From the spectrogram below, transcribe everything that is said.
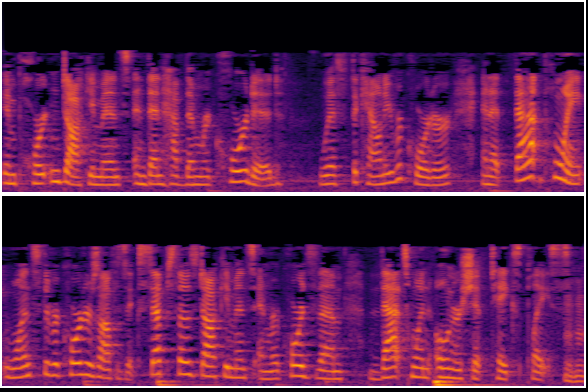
important documents, and then have them recorded with the county recorder. And at that point, once the recorder's office accepts those documents and records them, that's when ownership takes place. Mm-hmm.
